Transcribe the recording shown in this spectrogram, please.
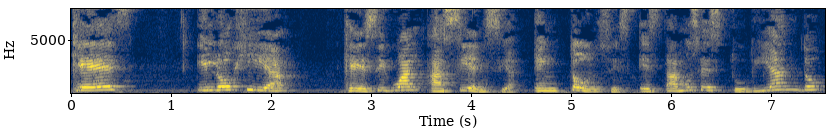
¿Qué es ilogía? Que es igual a ciencia. Entonces, estamos estudiando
